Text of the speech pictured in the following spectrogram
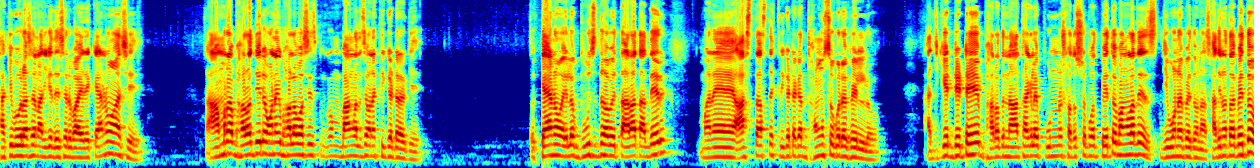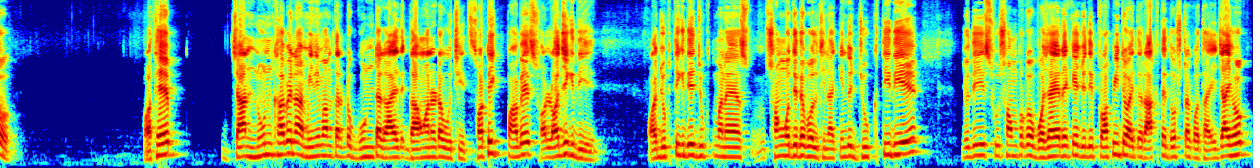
সাকিবুল হাসান আজকে দেশের বাইরে কেন আছে? তা আমরা ভারতীয়রা অনেক ভালোবাসি বাংলাদেশে অনেক ক্রিকেটারকে। তো কেন? এলো বুঝতে হবে, তারা তাদের মানে আস্তে আস্তে ক্রিকেটটাকে ধ্বংস করে ফেলল। আজকের ডেটে ভারত না থাকলে পূর্ণ সদস্যপদ পেতো বাংলাদেশ? জীবনে পেতো না, স্বাধীনতা পেতো? অতএব যা নুন খাবে না মিনিমাম তার একটু গুণটা গায়ে, গাওয়ানোটা উচিত। সঠিকভাবে লজিক দিয়ে অযুক্তিক দিয়ে যুক্ত মানে সঙ্গতিতে বলছি না, কিন্তু যুক্তি দিয়ে যদি সুসম্পর্ক বজায় রেখে যদি প্রফিট হয়, তো রাখতে দোষটা কোথায়? যাই হোক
